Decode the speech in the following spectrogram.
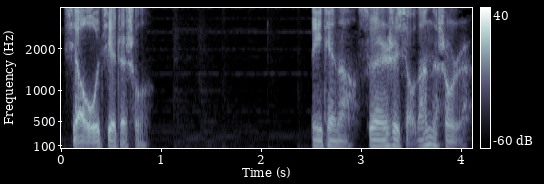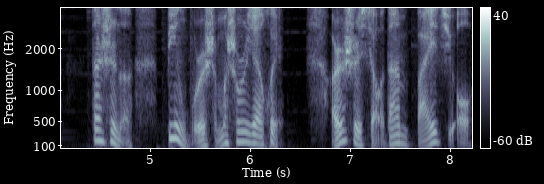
小吴接着说：“那天呢，虽然是小丹的生日，但是呢，并不是什么生日宴会，而是小丹摆酒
